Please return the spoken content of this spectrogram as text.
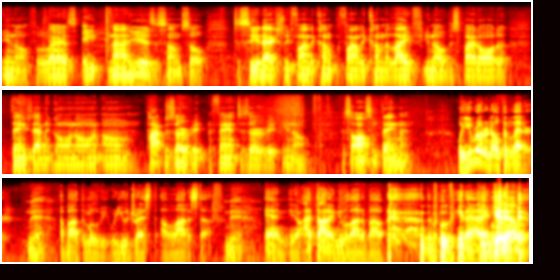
You know, for the last eight, nine years or something. So to see it actually finally come, finally come to life. You know, despite all the things that have been going on. Um, Pac deserve it. The fans deserve it. You know, it's an awesome thing, man. Well, you wrote an open letter Yeah. about the movie where you addressed a lot of stuff. Yeah. And, you know, I thought I knew a lot about the movie and I, I People didn't. Never,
